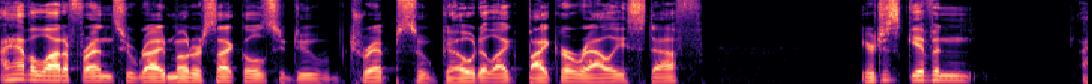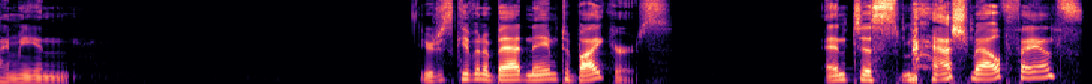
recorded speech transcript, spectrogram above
I have a lot of friends who ride motorcycles, who do trips, who go to like biker rally stuff. You're just giving, I mean, you're just giving a bad name to bikers and to Smash Mouth fans.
